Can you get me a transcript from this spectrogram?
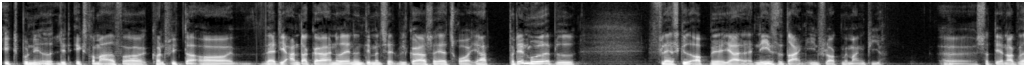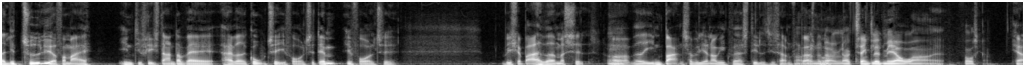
eksponeret lidt ekstra meget for konflikter, og hvad de andre gør er noget andet, end det man selv vil gøre, så jeg tror, jeg på den måde er blevet flasket op med, at jeg er den eneste dreng i en flok med mange piger. Mm. Øh, så det har nok været lidt tydeligere for mig, end de fleste andre, hvad har jeg været god til i forhold til dem, i forhold til, hvis jeg bare havde været mig selv mm. og været ene barn, så ville jeg nok ikke være stillet de samme spørgsmål. Og nok, nok tænkt lidt mere over øh, forskeren. Ja.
